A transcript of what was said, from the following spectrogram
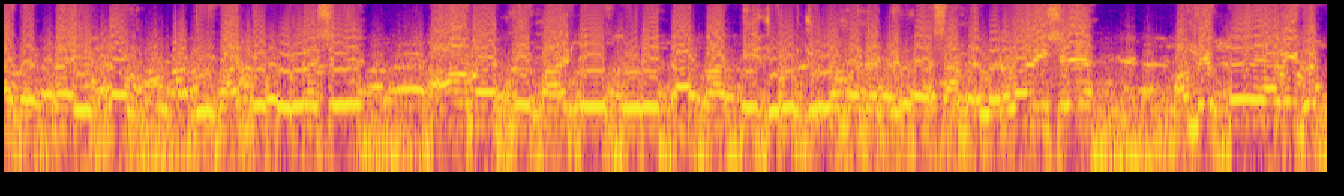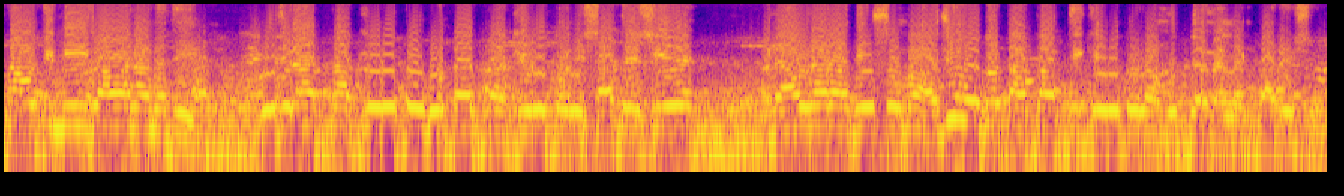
આ ઘટના એકદમ દુર્ભાગ્યપૂર્ણ છે. આમ આદમી પાર્ટી પૂરી તાકાતથી જોર જુલમ અને દંડા સામે લડવાની છે. અમે કોઈ આવી ઘટનાઓથી બી જવાના નથી. ગુજરાતના ખેડૂતો બોટાદના ખેડૂતોની સાથે છીએ અને આવનારા દિવસોમાં હજુ વધુ તાકાતથી ખેડૂતોના મુદ્દે અમે લડતા રહીશું.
